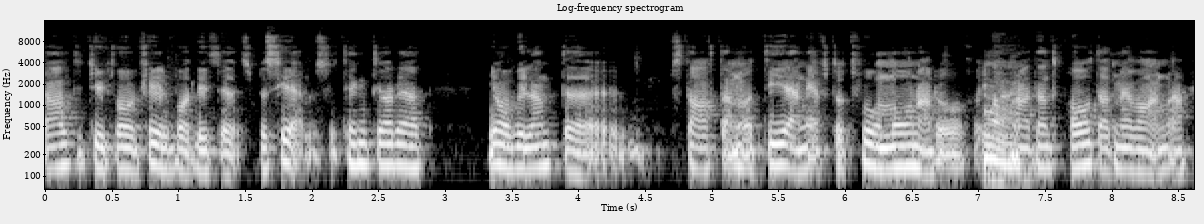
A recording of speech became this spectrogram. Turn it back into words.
jag har alltid tyckt att Filip var lite speciell så tänkte jag det att jag vill inte starta något igen efter två månader Nej. utan att inte pratat med varandra.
